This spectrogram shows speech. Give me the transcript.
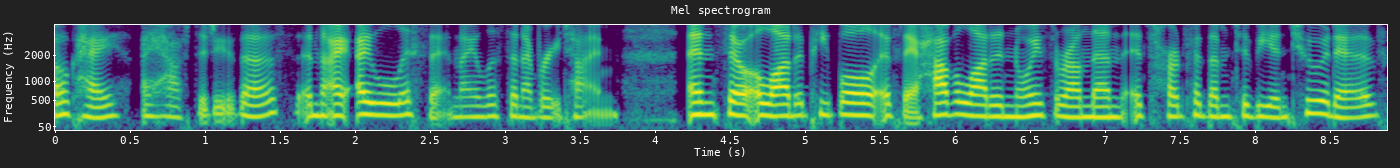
okay, I have to do this. And I, I listen, I listen every time. And so a lot of people, if they have a lot of noise around them, it's hard for them to be intuitive,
